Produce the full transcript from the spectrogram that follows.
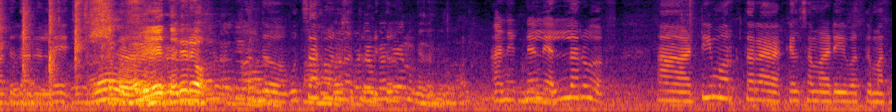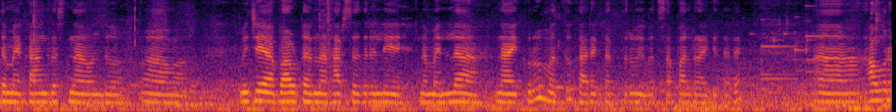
ಮತದಾರರಲ್ಲಿ ಒಂದು ಉತ್ಸಾಹವನ್ನು ತುಂಬಿತು. ಆ ನಿಟ್ಟಿನಲ್ಲಿ ಎಲ್ಲರೂ ಟೀಮ್ ವರ್ಕ್ ಥರ ಕೆಲಸ ಮಾಡಿ ಇವತ್ತು ಮತ್ತೊಮ್ಮೆ ಕಾಂಗ್ರೆಸ್ನ ಒಂದು ವಿಜಯ ಬಾವುಟನ್ನು ಹಾರಿಸೋದ್ರಲ್ಲಿ ನಮ್ಮೆಲ್ಲ ನಾಯಕರು ಮತ್ತು ಕಾರ್ಯಕರ್ತರು ಇವತ್ತು ಸಫಲರಾಗಿದ್ದಾರೆ. ಅವರ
